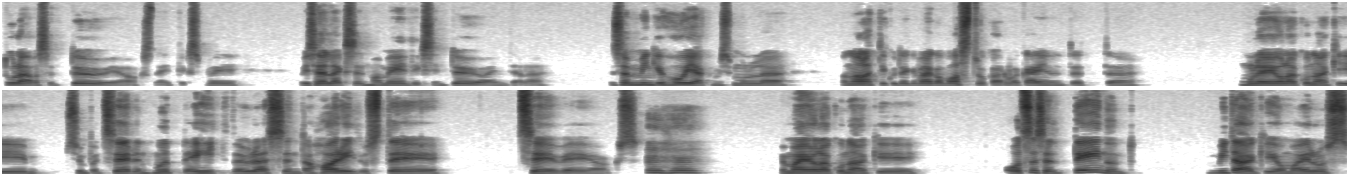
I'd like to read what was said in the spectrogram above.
tulevase töö jaoks näiteks või, või selleks, et ma meeldiksin tööandjale. see on mingi hoiak, mis mulle on alati kuidagi väga vastukarva käinud, et äh, mul ei ole kunagi sümpatiseerinud mõte ehitada üles enda haridustee CV jaoks mm. -hmm. ja ma ei ole kunagi otseselt teinud midagi oma elus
